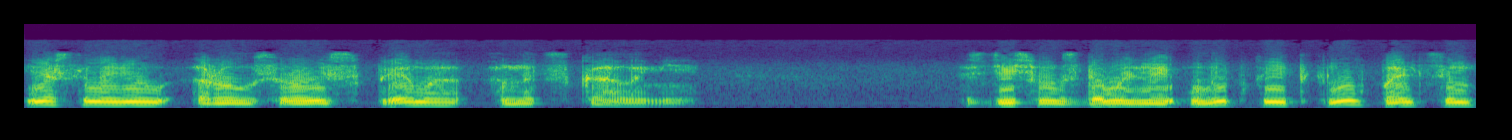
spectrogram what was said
и остановил Роллс-Ройс прямо над скалами. Здесь он с довольной улыбкой ткнул пальцем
